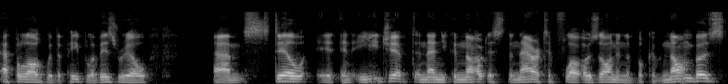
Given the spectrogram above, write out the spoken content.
epilogue with the people of Israel um, still in, in Egypt. And then you can notice the narrative flows on in the book of Numbers.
